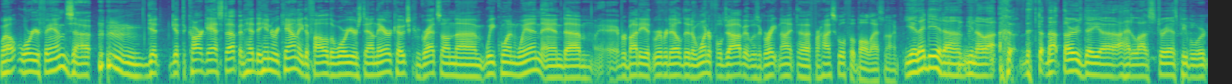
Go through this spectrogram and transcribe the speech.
Well, Warrior fans, uh, get get the car gassed up and head to Henry County to follow the Warriors down there. Coach, congrats on uh, Week One win, and um, everybody at Riverdale did a wonderful job. It was a great night uh, for high school football last night. Yeah, they did. Um, you know, about Thursday, uh, I had a lot of stress. People were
